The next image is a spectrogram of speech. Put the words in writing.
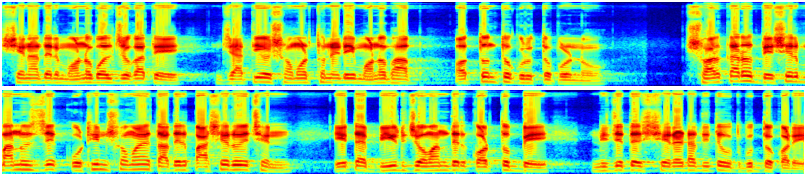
সেনাদের মনোবল যোগাতে জাতীয় সমর্থনের এই মনোভাব অত্যন্ত গুরুত্বপূর্ণ। সরকার ও দেশের মানুষ যে কঠিন সময়ে তাদের পাশে রয়েছেন, এটা বীর জওয়ানদের কর্তব্যে নিজেদের সেরাটা দিতে উদ্বুদ্ধ করে।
